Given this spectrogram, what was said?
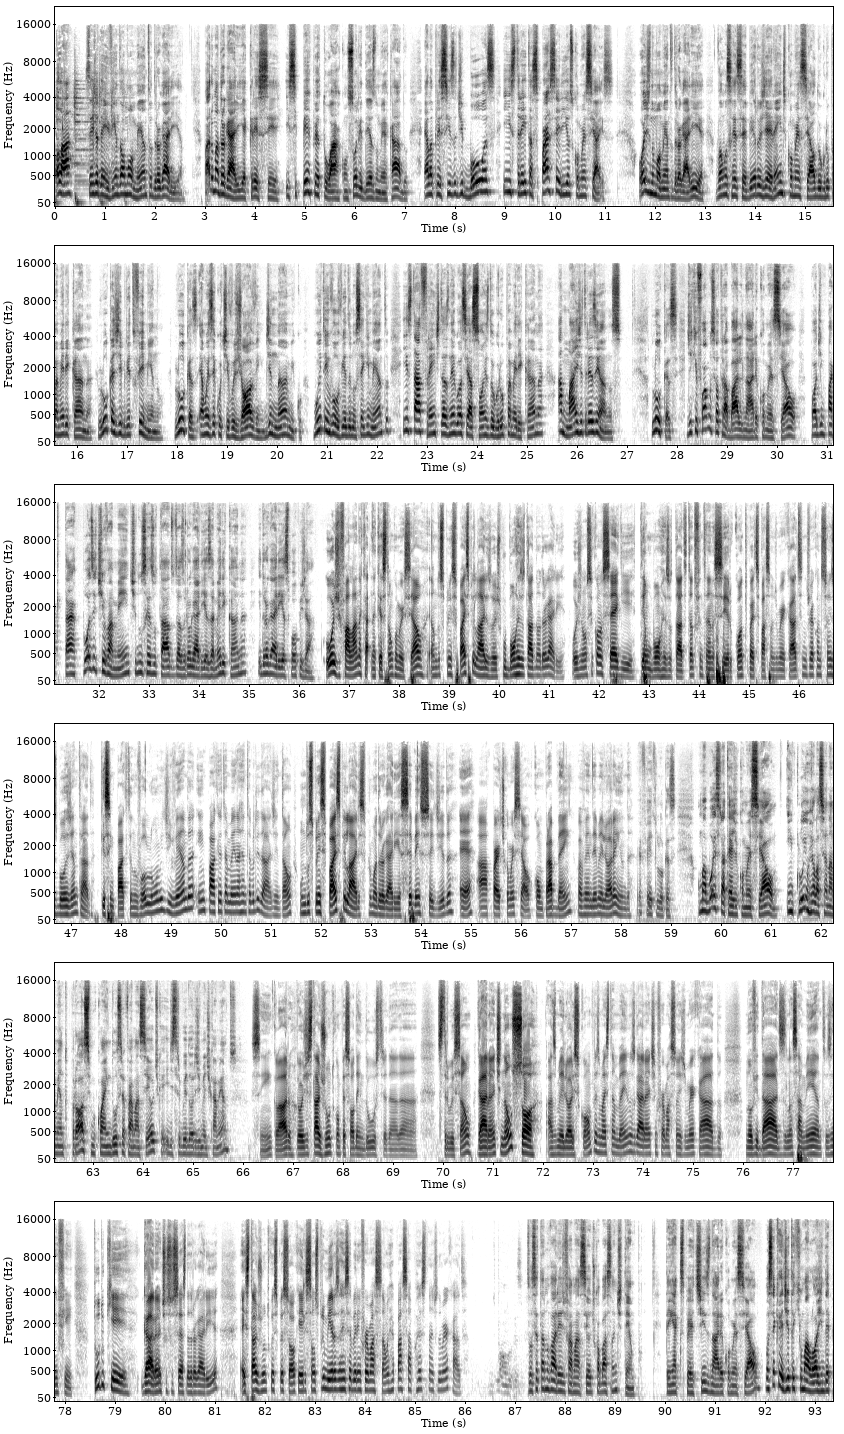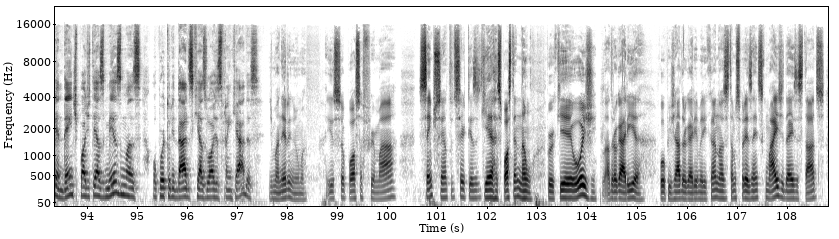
Olá, seja bem-vindo ao Momento Drogaria. Para uma drogaria crescer e se perpetuar com solidez no mercado, ela precisa de boas e estreitas parcerias comerciais. Hoje no Momento Drogaria, vamos receber o gerente comercial do Grupo Americana, Lucas de Brito Firmino. Lucas é um executivo jovem, dinâmico, muito envolvido no segmento e está à frente das negociações do Grupo Americana há mais de 13 anos. Lucas, de que forma o seu trabalho na área comercial pode impactar positivamente nos resultados das drogarias Americana e drogarias Poupe Já? Hoje, falar na, na, questão comercial é um dos principais pilares hoje para o bom resultado numa drogaria. Hoje não se consegue ter um bom resultado, tanto financeiro quanto participação de mercado, se não tiver condições boas de entrada, que isso impacta no volume de venda e impacta também na rentabilidade. Então, um dos principais pilares para uma drogaria ser bem sucedida é a parte comercial, comprar bem para vender melhor ainda. Perfeito, Lucas. Uma boa estratégia comercial inclui um relacionamento próximo com a indústria farmacêutica e distribuidores de medicamentos? Sim, claro. Hoje estar junto com o pessoal da indústria, da, da, distribuição, garante não só as melhores compras, mas também nos garante informações de mercado, novidades, lançamentos, enfim. Tudo que garante o sucesso da drogaria é estar junto com esse pessoal, que eles são os primeiros a receber a informação e repassar para o restante do mercado. Muito bom, Lucas. Você está no varejo farmacêutico há bastante tempo tem expertise na área comercial. Você acredita que uma loja independente pode ter as mesmas oportunidades que as lojas franqueadas? De maneira nenhuma. Isso eu posso afirmar 100% de certeza que a resposta é não, porque hoje a drogaria, Poupe já a drogaria americana, nós estamos presentes em mais de 10 estados.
